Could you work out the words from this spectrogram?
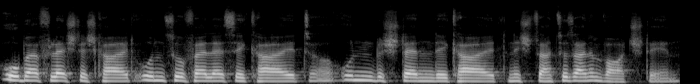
Oberflächlichkeit, Unzuverlässigkeit, Unbeständigkeit, nicht zu seinem Wort stehen.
